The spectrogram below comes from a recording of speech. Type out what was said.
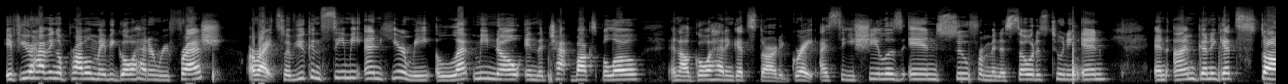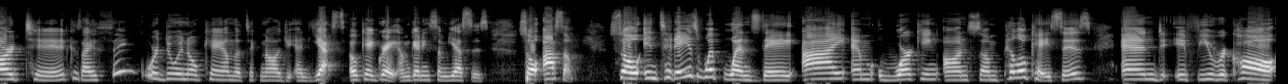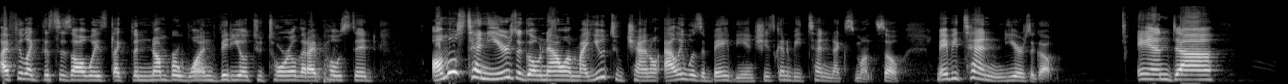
If you're having a problem, maybe go ahead and refresh. All right, so if you can see me and hear me, let me know in the chat box below and I'll go ahead and get started. Great. I see Sheila's in, Sue from Minnesota's tuning in, and I'm going to get started because I think we're doing okay on the technology. And yes, okay, great. I'm getting some yeses. So awesome. So in today's WIP Wednesday, I am working on some pillowcases. And if you recall, I feel like this is always like the number one video tutorial that I posted almost 10 years ago now on my YouTube channel, Allie was a baby and she's going to be 10 next month. So maybe 10 years ago. And uh,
